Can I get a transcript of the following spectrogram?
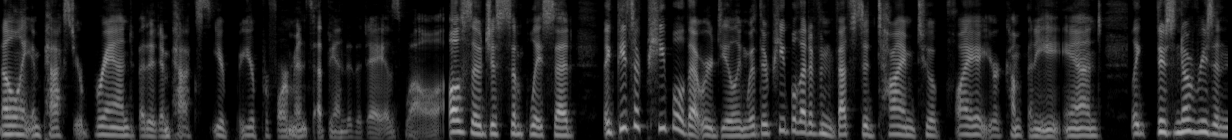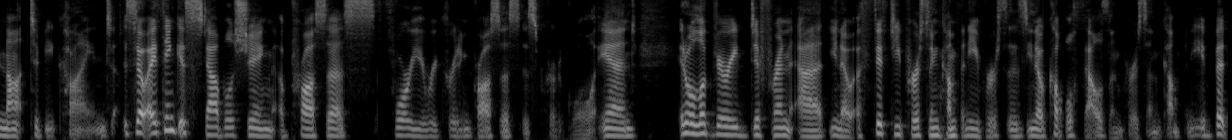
not only impacts your brand, but it impacts your, your performance at the end of the day as well. Also, just simply said, like these are people that we're dealing with. They're people that have invested time to apply at your company. And like there's no reason not to be kind. So I think establishing a process for your recruiting process is critical. And it'll look very different at you know a 50 person company versus you know a couple thousand person company but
